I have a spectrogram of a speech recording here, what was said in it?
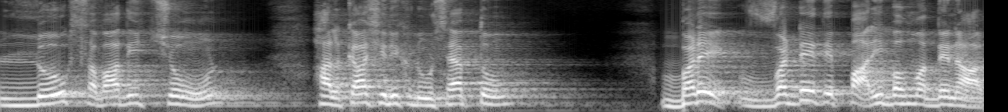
ਲੋਕ ਸਭਾ ਦੀ ਚੋਣ ਹਲਕਾ ਸ਼੍ਰੀ ਖਡੂਰ ਸਾਹਿਬ ਤੋਂ, ਬੜੇ ਵੱਡੇ ਤੇ ਭਾਰੀ ਬਹੁਮਤ ਦੇ ਨਾਲ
